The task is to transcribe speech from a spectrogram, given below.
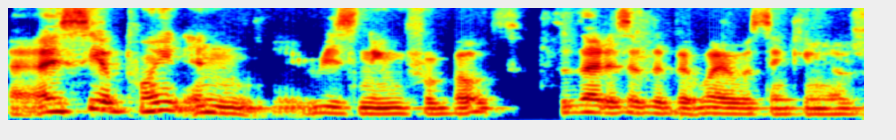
I see a point in reasoning for both. So that is a little bit why I was thinking of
